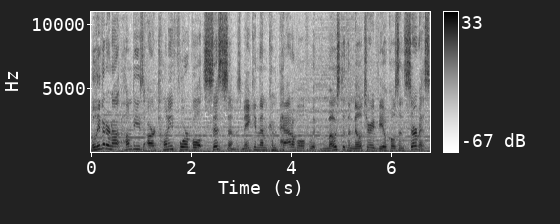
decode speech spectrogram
Believe it or not, Humvees are 24 volt systems, making them compatible with most of the military vehicles in service.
